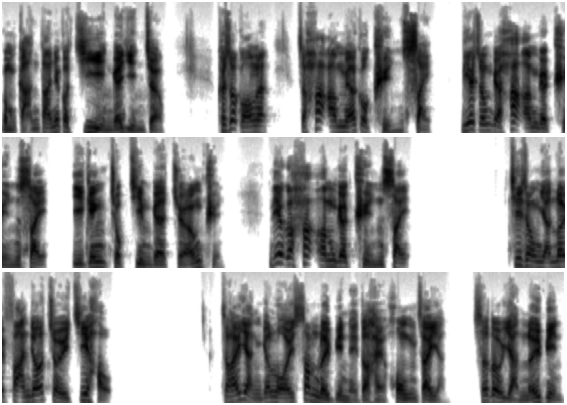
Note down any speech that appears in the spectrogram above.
咁简单一个自然嘅现象。佢所讲咧就黑暗有一个权势，呢一种嘅黑暗嘅权势已经逐渐嘅掌权。呢一个黑暗嘅权势，自从人类犯咗罪之后。就喺人嘅内心里边嚟到系控制人，使到人里边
